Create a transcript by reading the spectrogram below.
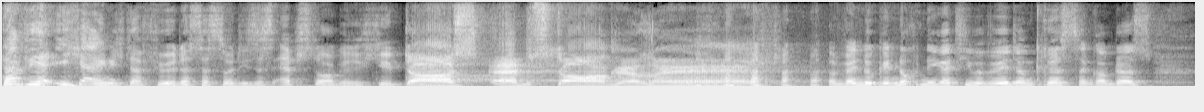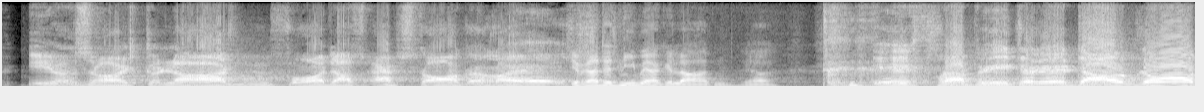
Da wäre ich eigentlich dafür, dass es so dieses App Store-Gericht gibt. Das App Store Gericht. Und wenn du genug negative Bewertungen kriegst, dann kommt das. Ihr seid geladen vor das App Store Gericht. Ihr werdet nie mehr geladen. Ja. Ich verbiete den Download,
